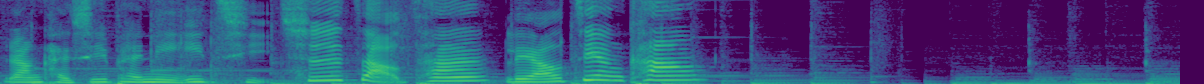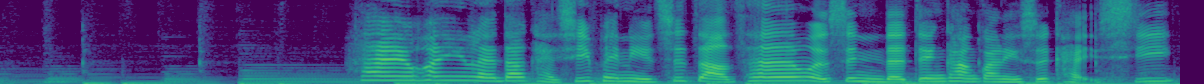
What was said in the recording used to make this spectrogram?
让凯西陪你一起吃早餐，聊健康。嗨，欢迎来到凯西陪你吃早餐，我是你的健康管理师凯西。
